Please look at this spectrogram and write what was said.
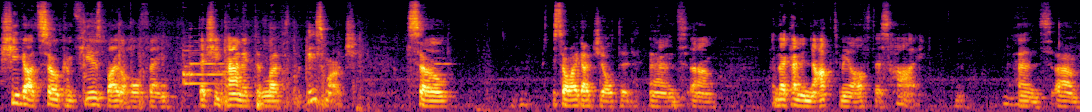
she got so confused by the whole thing that she panicked and left the peace march. So, so I got jilted, and um, and that kind of knocked me off this high. And um,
